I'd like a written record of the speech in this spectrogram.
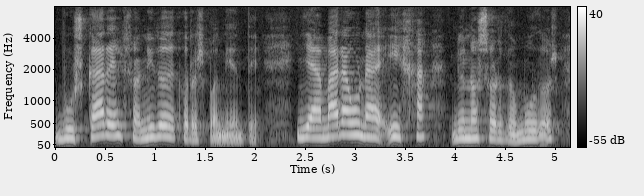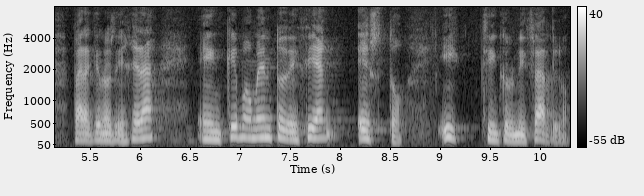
buscar el sonido correspondiente, llamar a una hija de unos sordomudos para que nos dijera en qué momento decían esto y sincronizarlo.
